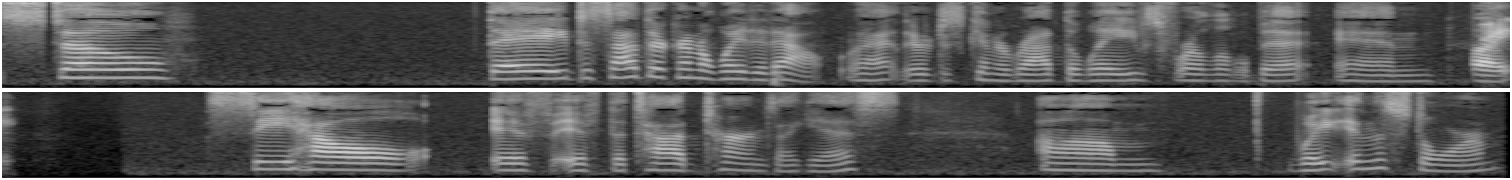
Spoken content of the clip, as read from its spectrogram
so they decide they're going to wait it out, right? They're just going to ride the waves for a little bit and Right. see how if if the tide turns, I guess. Um, wait in the storm.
